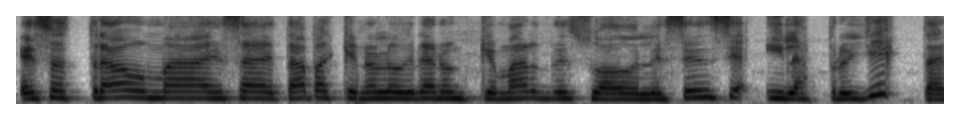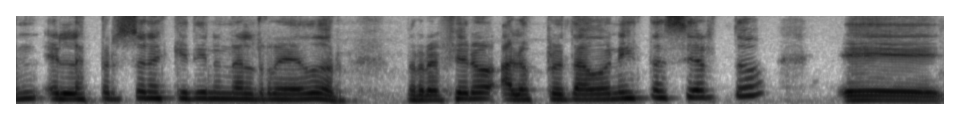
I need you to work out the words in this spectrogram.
esos traumas, esas etapas que no lograron quemar de su adolescencia y las proyectan en las personas que tienen alrededor. Me refiero a los protagonistas, ¿cierto? Eh,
